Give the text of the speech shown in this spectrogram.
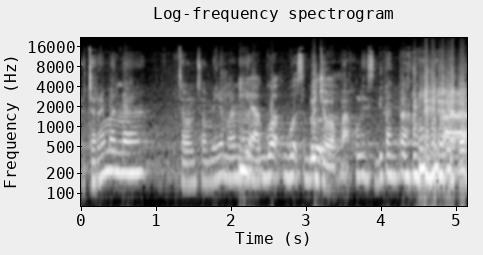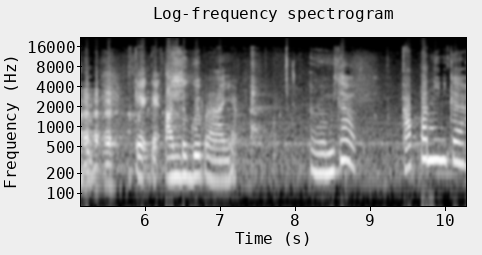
pacarnya mana? Calon suaminya mana?" Iya, gue Lo sebelum jawab, "Aku lesbi, Tante." kayak kayak tante gue pernah nanya e, Mika kapan nih nikah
